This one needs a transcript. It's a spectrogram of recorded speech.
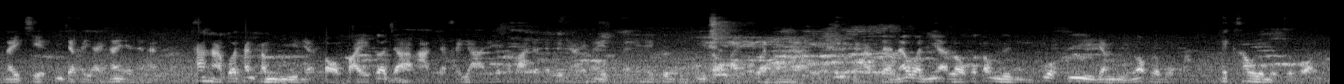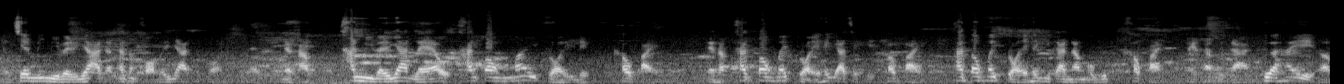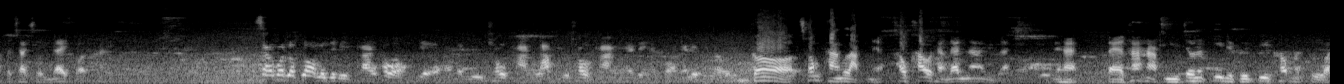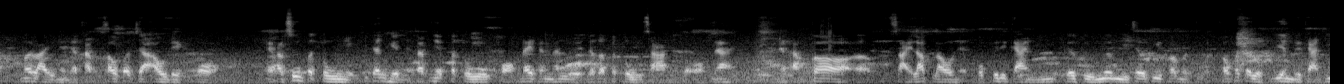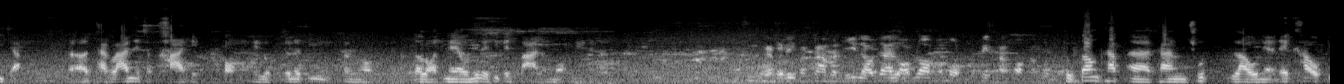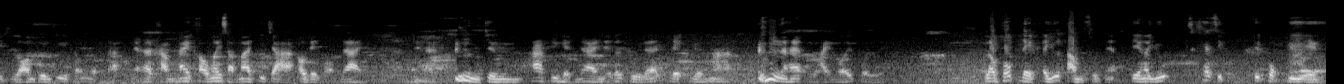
ในเขตที่จะขยายให้นะฮะถ้าหากว่าท่านทำดีเนี่ยต่อไปก็จะอาจจะขยายรัฐบาลอาจจะขยายให้ให้ให้เพิ่มพื้นที่ต่อไปวันนี้นะครับแต่ณวันนี้เราก็ต้องดึงพวกที่ยังอยู่นอกระบบให้เข้าระบบซะก่อนอย่างเช่นไม่มีใบอนุญาตท่านต้องขอใบอนุญาตซะก่อนนะครับ ท่านมีใบอนุญาตแล้ว ท่านต้องไม่ปล่อยเด็กเข้าไป นะครับท่านต้องไม่ปล่อยให้ยาเสพติดเข้าไปท่านต้องไม่ปล่อยให้มีการนำอาวุธเข้าไปในทางการเพื่อให้เอ่อประชาชนได้ปลอดภัยทราบว่ารอบๆมันจะมีทางเข้าออกเยอะครับมันมีช่องทางลับหรือช่องทางอะไรเนี่ยก่อนหน้านี้ที่เราก็ช่องทางหลักเนี่ยเข้าเข้าทางด้านหน้าอยู่แล้วนะฮะแต่ถ้าหากมีเจ้าหน้าที่ในพื้นที่เข้ามาตรวจเมื่อไหรเนี่ยนะครับเขาก็จะเอาเด็กออก นะครับซึ่งประตูเนี่ยที่ท่านเห็นนะครับเนี่ยประตูออกได้ทั้งนั้นเลย แล้วก็ประตูสามเนี่ยก็ออกได้นะครับ ก็เอ่อสายลับเราเนี่ยพบพฤติการนี้ก็คือเมื่อมีเจ้าหน้าที่เข้ามาตรวจเขาก็จะหลบเลี่ยงโดยการที่จะเอ่อทางร้านเนี่ยจะพาเด็กออกในหลบเจ้าหน้าที่ข้างนอกนะครับตลอดแนวนี้เลยที่เป็นป่าละเมาะเนี่ยนะครับทางปฏิบัติการวันนี้เราได้ล้อมรอบทั้งหมดปิดทางออกทั้งหมดถูกต้องครับเอ่อทางชุดเราเนี่ยได้เข้าปิดล้อมพื้นที่ทั้งหมดแล้วนะฮะทำให้เขาไม่สามารถที่จะเอาเด็กออกได้ นะฮะจึงภาพที่เห็นได้เนี่ยก็คือได้เด็กเยอะมากนะฮะหลายร้อยคนเลย เราพบเด็กอายุต่ำสุดเนี่ยเพียงอายุแค่สิบสิบหกปีเอง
